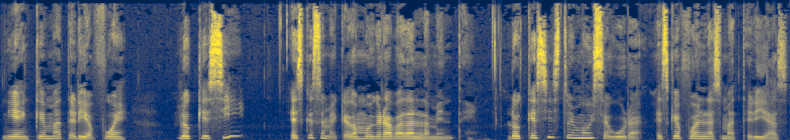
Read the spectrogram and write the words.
ni en qué materia fue. Lo que sí es que se me quedó muy grabada en la mente. Lo que sí estoy muy segura es que fue en las materias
